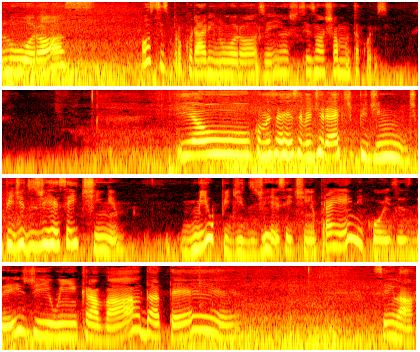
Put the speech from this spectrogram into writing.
Luoroz. Ou vocês procurarem Luoroz aí, acho que vocês vão achar muita coisa. E eu comecei a receber direct pedindo, de pedidos de receitinha. Mil pedidos de receitinha para N coisas, desde unha cravada até. sei lá.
